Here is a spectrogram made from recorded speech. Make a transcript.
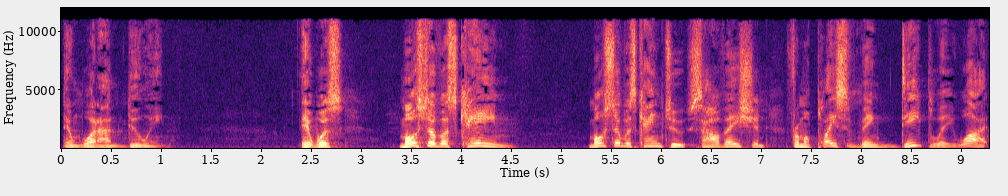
than what I'm doing. It was, most of us came, most of us came to salvation from a place of being deeply what?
